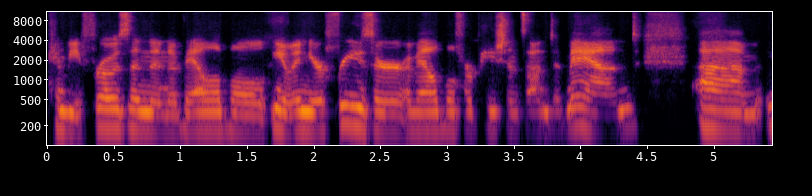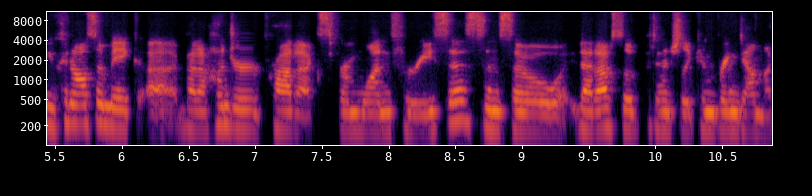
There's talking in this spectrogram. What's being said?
can be frozen and available, you know, in your freezer, available for patients on demand. Um, you can also make uh, about 100 products from one pheresis. And so that also potentially can bring down the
